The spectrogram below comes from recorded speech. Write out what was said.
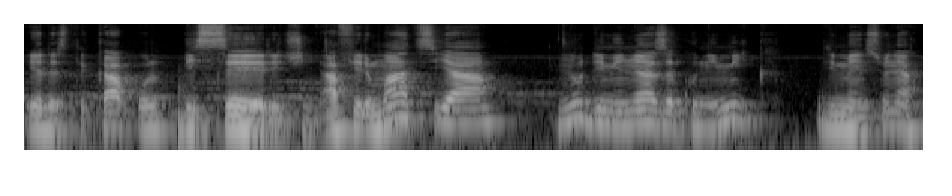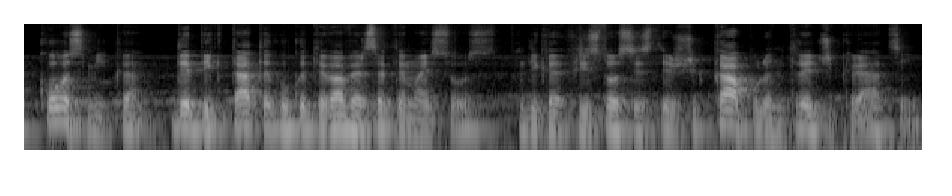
El este capul bisericii. Afirmația nu diminuează cu nimic dimensiunea cosmică depictată cu câteva versete mai sus, adică Hristos este și capul întregii creații,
